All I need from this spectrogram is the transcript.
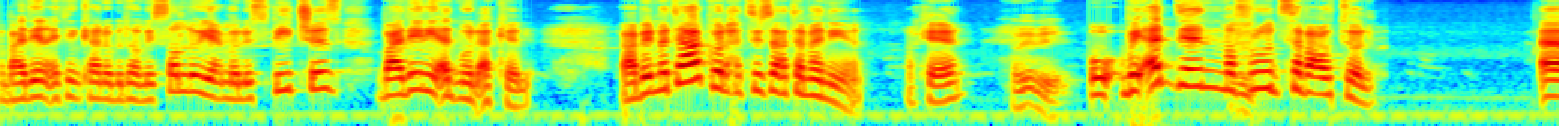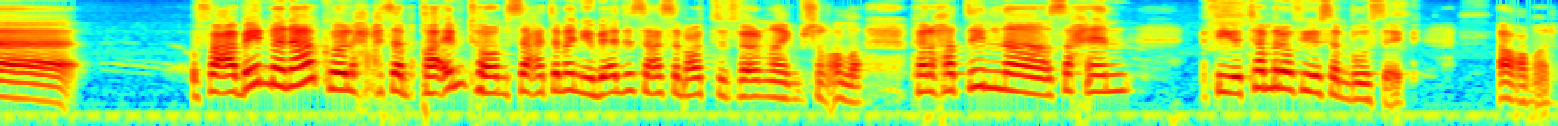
وبعدين I think كانوا بدهم يصلوا يعملوا speeches وبعدين يقدموا الأكل. بعدين ما تاكل حتصير الساعة 8 okay حبيبي. وبيقدم مفروض سبعة وثلث. آه فعبين ما ناكل حسب قائمتهم الساعة 8 وبيقدم الساعة 7 وثلث. ف I'm like مشان الله. كانوا حاطين لنا صحن فيه تمرة وفيه سمبوسك. آه عمر.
